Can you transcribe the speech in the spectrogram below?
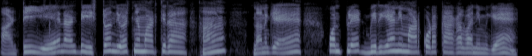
ಆಂಟಿ, ಏನು ಆಂಟಿ, ಇಷ್ಟೊಂದು ಯೋಚನೆ ಮಾಡ್ತೀರಾ? ಹಾ, ನನಗೆ ಒಂದು ಪ್ಲೇಟ್ ಬಿರಿಯಾನಿ ಮಾಡ್ಕೊಡಕ್ಕಾಗಲ್ವಾ ನಿಮಗೆ?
